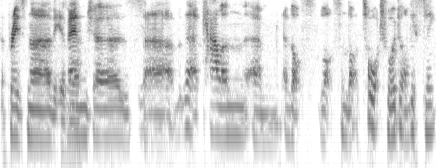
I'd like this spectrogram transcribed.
The Prisoner, The Prisoner. Avengers, uh, the Callan, um, and lots, lots and lots. of Torchwood, obviously,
